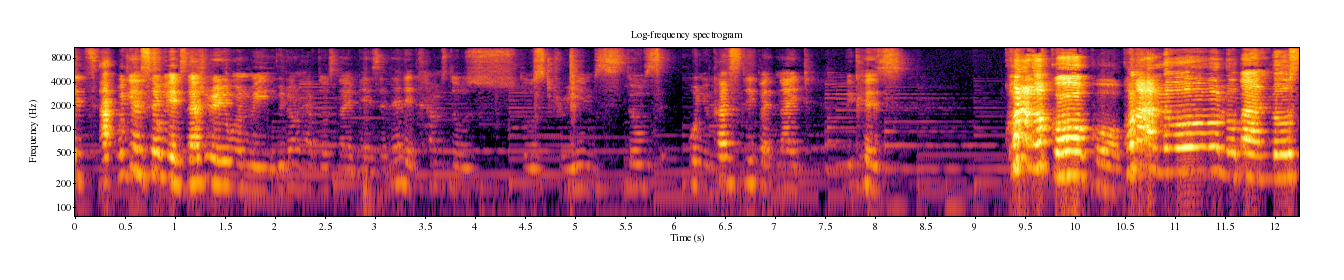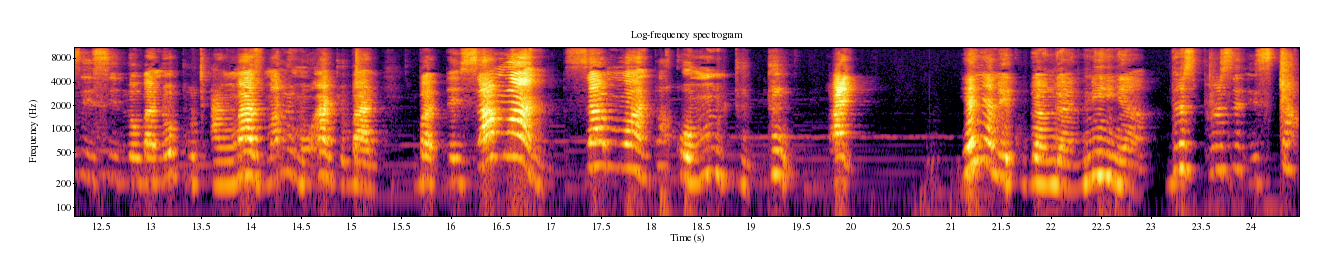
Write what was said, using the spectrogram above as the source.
It's uh, we can say we exaggerate when we we don't have those nightmares, and then it comes those those dreams, those when you can't sleep at night because lo but there's someone someone this person is stuck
